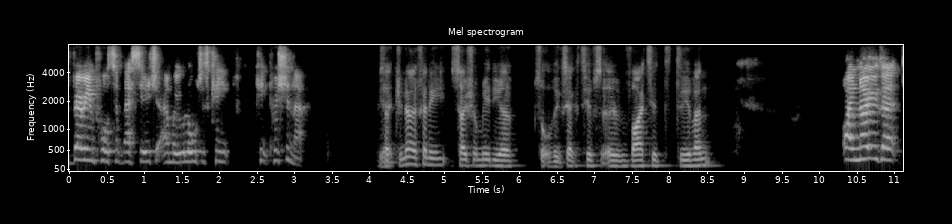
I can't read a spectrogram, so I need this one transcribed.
very important message, and we will all just keep keep pushing that. Yeah. Do you know if any social media sort of executives are invited to the event? I know that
